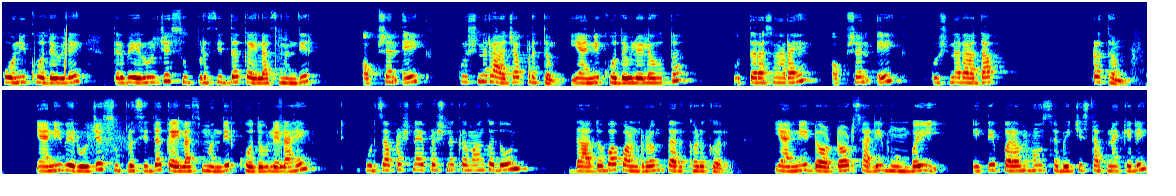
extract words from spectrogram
कोणी खोदविले तर वेरूळचे सुप्रसिद्ध कैलास मंदिर ऑप्शन एक कृष्णराजा प्रथम यांनी खोदविलेलं होतं. उत्तर असणार आहे ऑप्शन एक कृष्णराधा प्रथम यांनी वेरूळचे सुप्रसिद्ध कैलास मंदिर खोदवलेलं आहे. पुढचा प्रश्न आहे प्रश्न क्रमांक दोन दादोबा पांडुरंग तरखडकर यांनी डॉट डॉट साली मुंबई येथे परमहंस सभेची स्थापना केली.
